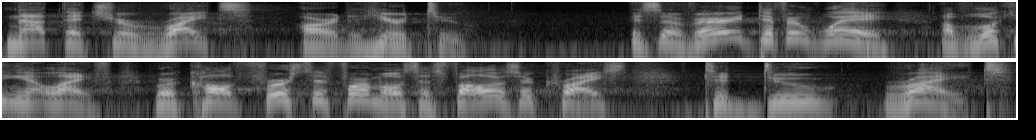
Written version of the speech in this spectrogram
not that your rights are adhered to. It's a very different way of looking at life. We're called first and foremost, as followers of Christ, to do right.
